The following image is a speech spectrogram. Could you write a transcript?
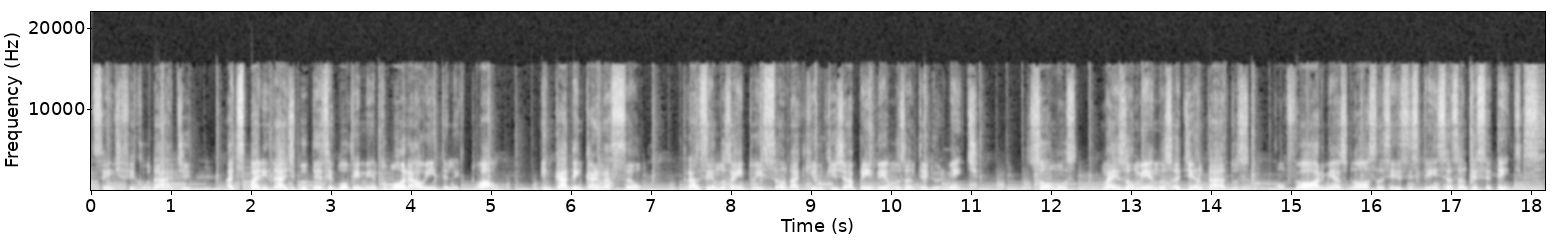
sem dificuldade, a disparidade do desenvolvimento moral e intelectual. Em cada encarnação, trazemos a intuição daquilo que já aprendemos anteriormente. Somos mais ou menos adiantados conforme as nossas existências antecedentes.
